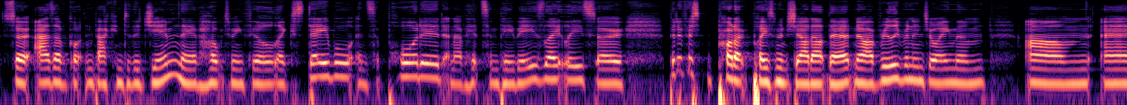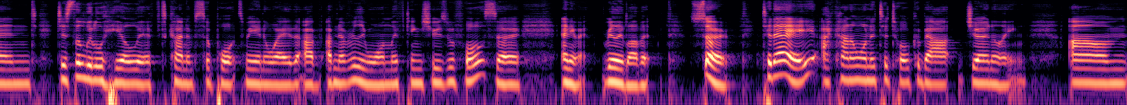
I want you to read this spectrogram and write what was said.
so as I've gotten back into the gym, they have helped me feel like stable and supported. And I've hit some PBs lately. So a bit of a product placement shout out there. No, I've really been enjoying them. Um, and just the little heel lift kind of supports me in a way that I've, I've never really worn lifting shoes before. So, anyway, really love it. So, today I kind of wanted to talk about journaling. Um,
